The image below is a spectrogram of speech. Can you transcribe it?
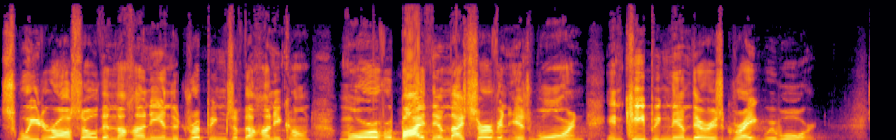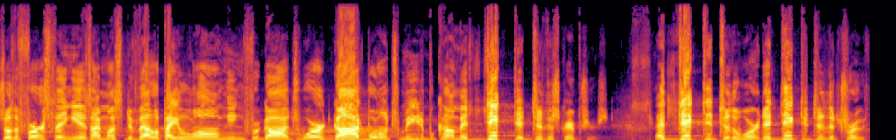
sweeter also than the honey and the drippings of the honeycomb. Moreover, by them thy servant is warned. In keeping them there is great reward. So the first thing is I must develop a longing for God's Word. God wants me to become addicted to the Scriptures, addicted to the Word, addicted to the truth.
